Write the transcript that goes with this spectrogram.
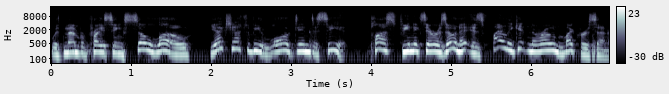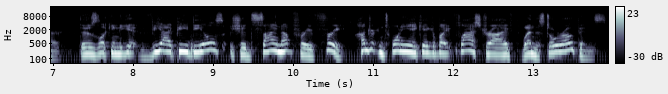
with member pricing so low, you actually have to be logged in to see it. Plus, Phoenix, Arizona is finally getting their own Micro Center. Those looking to get VIP deals should sign up for a free 128GB flash drive when the store opens.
